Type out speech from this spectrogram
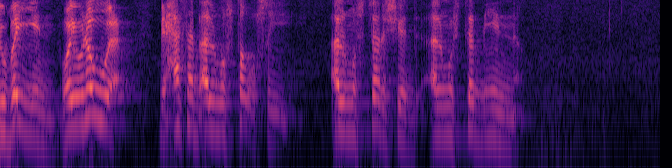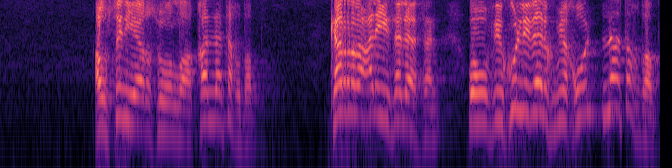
يبين وينوع بحسب المستوصي المسترشد المستبين. أوصني يا رسول الله قال لا تغضب. كرر عليه ثلاثا وهو في كل ذلك يقول لا تغضب.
